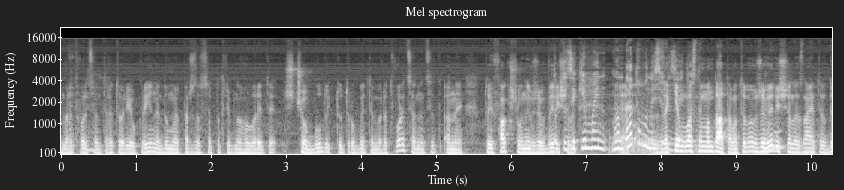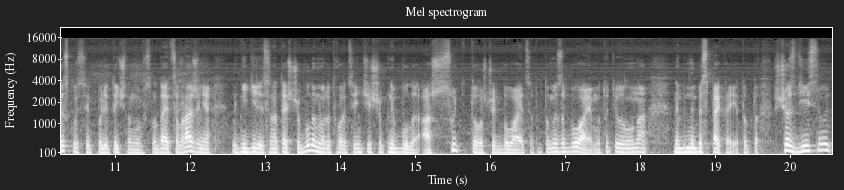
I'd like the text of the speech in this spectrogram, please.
миротворців на території України, думаю, перш за все потрібно говорити, що будуть тут робити миротворці, а не це, а не той факт, що вони вже Тобто, вирішили. з яким мандатом вони Е, сюди За яким власне мандатом? То ми вже Мгм. вирішили, знаєте, в дискурсі політичному складається враження, одні діляться на те, що були миротворці, інші щоб не були. Аж суть того, що відбувається. Тобто ми забуваємо. Тут неб- небезпека є. Тобто, що здійснюють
